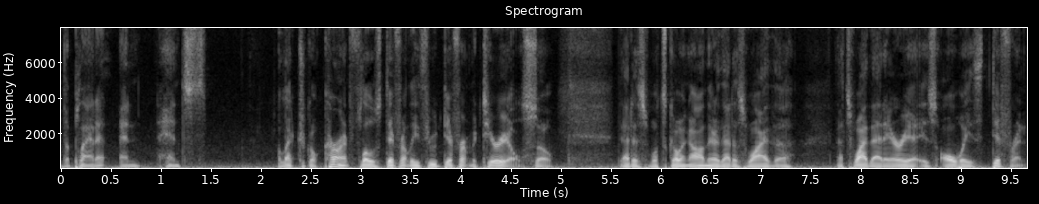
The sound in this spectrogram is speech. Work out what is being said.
the planet, and hence electrical current flows differently through different materials. So that is what's going on there. That is why the that's why that area is always different.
